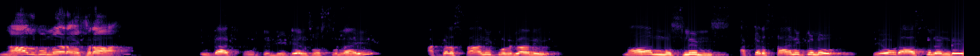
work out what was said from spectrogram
నాలుగున్నర ఎకరా ఇంకా పూర్తి డీటెయిల్స్ వస్తున్నాయి. అక్కడ స్థానికులు కానీ నాన్ ముస్లిమ్స్ అక్కడ స్థానికులు దేవుడు ఆస్తులండి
